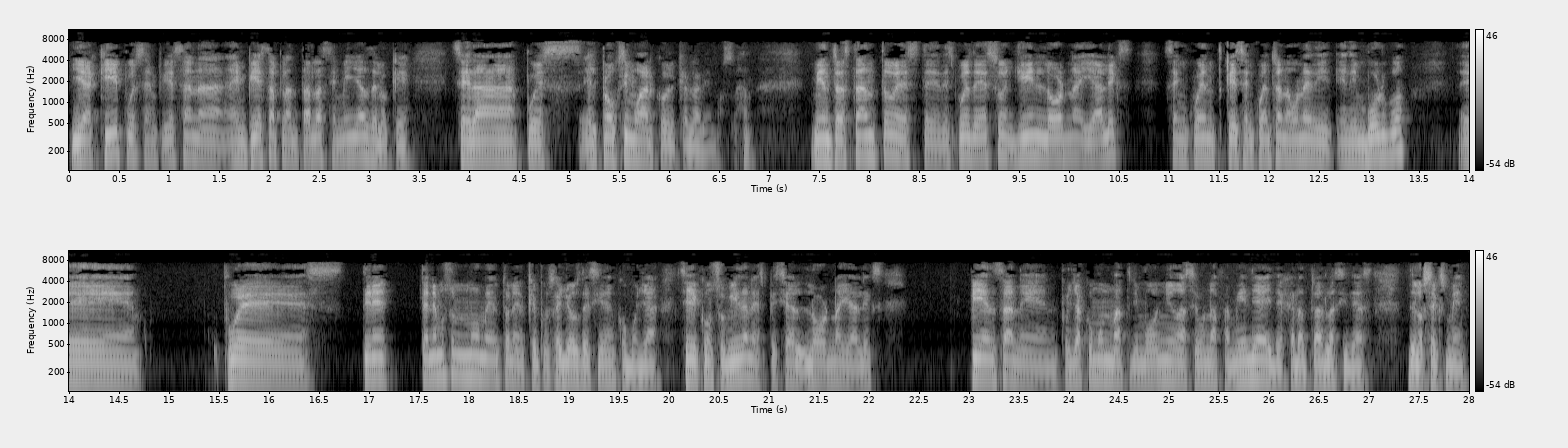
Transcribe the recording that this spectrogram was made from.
Y aquí pues empiezan a, empieza a plantar las semillas de lo que será pues el próximo arco del que hablaremos. Mientras tanto, este, después de eso, Jean, Lorna y Alex se que se encuentran aún en Edimburgo, eh, pues tiene, tenemos un momento en el que pues ellos deciden como ya sigue con su vida, en especial Lorna y Alex piensan en pues ya como un matrimonio, hacer una familia y dejar atrás las ideas de los X-Men,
